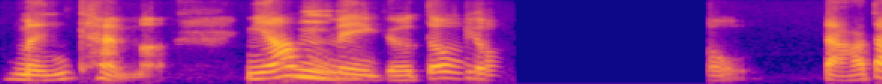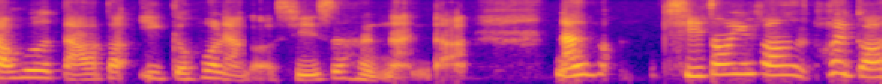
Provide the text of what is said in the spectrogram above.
门槛嘛，你要每个都有达到，或者达到一个或两个，其实是很难的。那其中一方会搞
